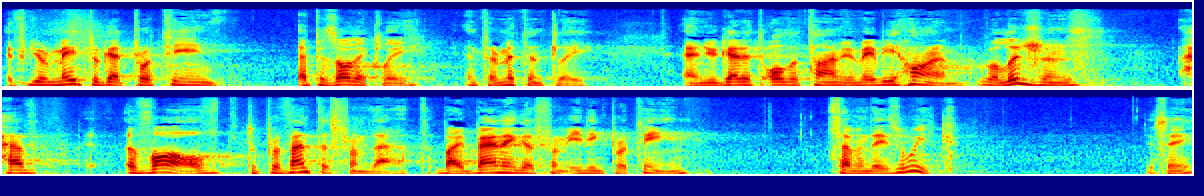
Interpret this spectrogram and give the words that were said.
if you're made to get protein episodically, intermittently, and you get it all the time, you may be harmed. Religions have evolved to prevent us from that by banning us from eating protein seven days a week. You see?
